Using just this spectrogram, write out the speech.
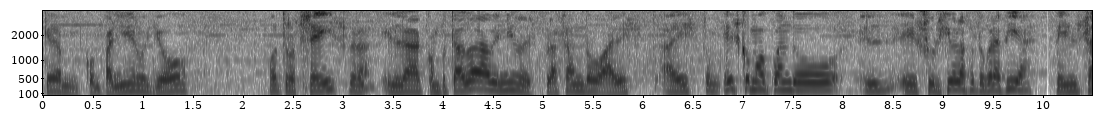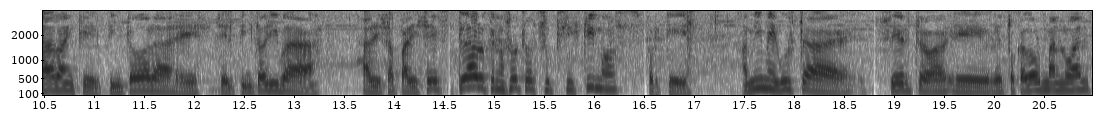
Queda mi compañero, yo, otros seis, ¿verdad? La computadora ha venido desplazando a esto. Es como cuando eh, surgió la fotografía. Pensaban que el pintor, este, el pintor iba a desaparecer. Claro que nosotros subsistimos porque a mí me gusta ser eh, retocador manual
